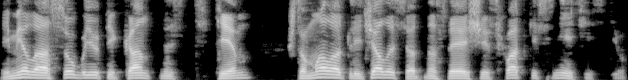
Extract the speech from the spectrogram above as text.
имела особую пикантность тем, что мало отличалась от настоящей схватки с нечистью.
